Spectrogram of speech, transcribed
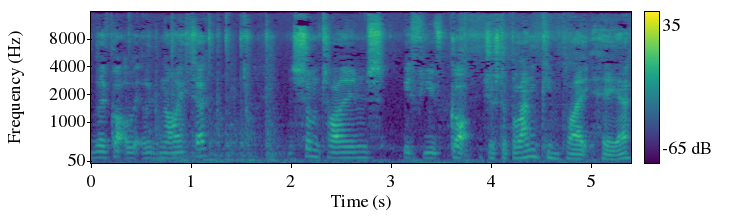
they've got a little igniter. Sometimes if you've got just a blanking plate here,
